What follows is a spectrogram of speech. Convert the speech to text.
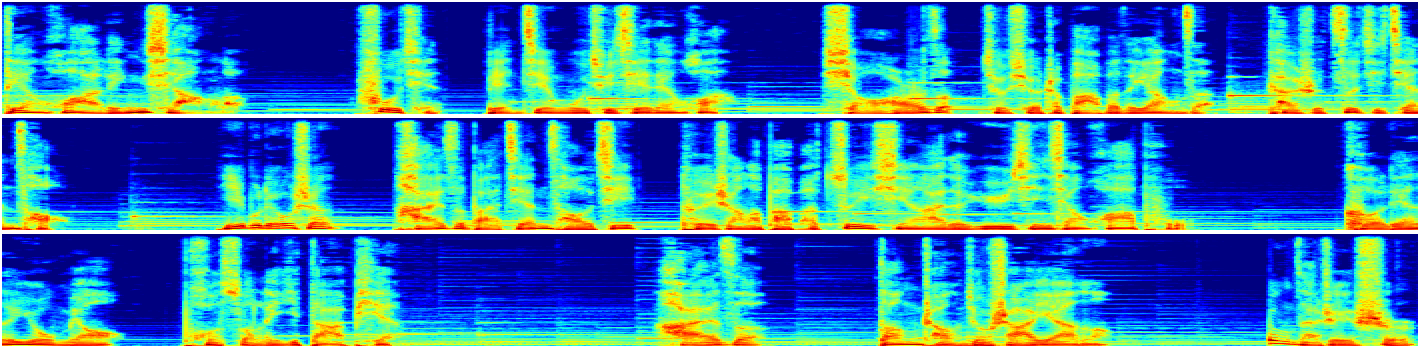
电话铃响了，父亲便进屋去接电话，小儿子就学着爸爸的样子开始自己剪草。一不留神，孩子把剪草机推上了爸爸最心爱的郁金香花圃，可怜的幼苗破损了一大片。孩子。当场就傻眼了。正在这时，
